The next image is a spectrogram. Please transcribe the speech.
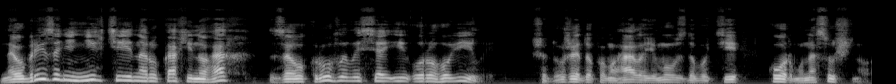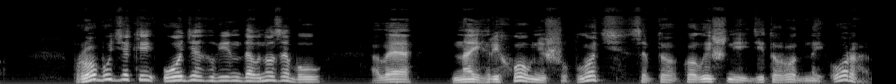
Необрізані нігті на руках і ногах заокруглилися і ороговіли, що дуже допомагало йому в здобутті корму насущного. Про будь-який одяг він давно забув, але найгріховнішу плоть, себто колишній дітородний орган,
